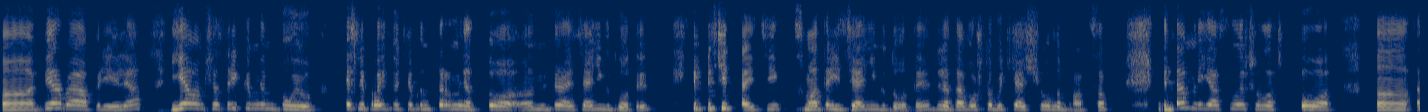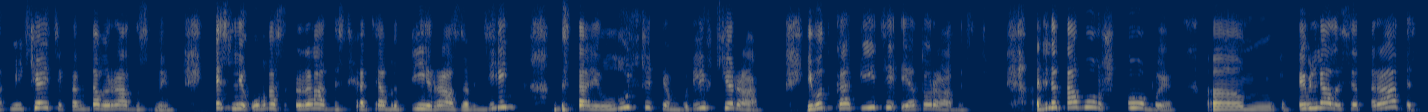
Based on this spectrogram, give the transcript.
1 а, апреля. Я вам сейчас рекомендую, если пойдете в интернет, то э, набирайте анекдоты и почитайте, смотрите анекдоты для того, чтобы чаще улыбаться. Недавно я слышала, что э, отмечайте, когда вы радостны. Если у вас радость хотя бы три раза в день, вы стали лучше, чем были вчера. И вот копите эту радость. А для того, чтобы э, появлялась эта радость,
